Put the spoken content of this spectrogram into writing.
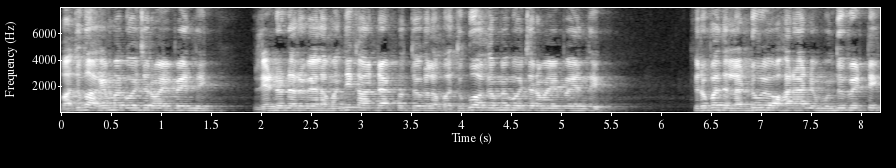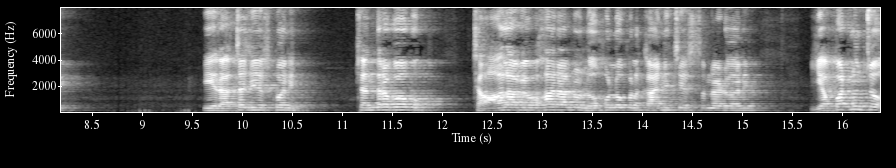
బతుకు అగమ్య గోచరం అయిపోయింది. రెండున్నర వేల మంది కాంట్రాక్ట్ ఉద్యోగుల బతుకు అగమ్య గోచరం అయిపోయింది. తిరుపతి లడ్డు వ్యవహారాన్ని ముందు పెట్టి ఈ రచ్చ చేసుకొని చంద్రబాబు చాలా వ్యవహారాలను లోపల లోపల కానిచ్చేస్తున్నాడు అని ఎప్పటి నుంచో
